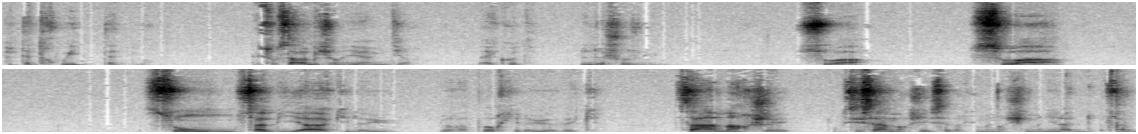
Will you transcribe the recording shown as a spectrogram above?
Peut-être oui, peut-être non. Et sur ça, Rabbi Shimon, il va me dire, bah, écoute, de deux choses l'une. Soit, soit son sabia qu'il a eu, le rapport qu'il a eu avec, ça a marché. Donc si ça a marché, ça veut dire que maintenant Shimon, il a deux femmes.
